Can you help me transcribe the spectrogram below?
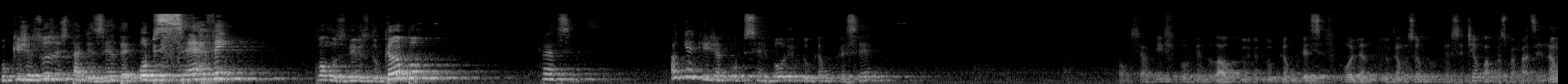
O que Jesus está dizendo é: observem como os lírios do campo crescem. Alguém aqui já observou o lírio do campo crescer? Bom, se alguém ficou vendo lá o lírio do campo crescer, ficou olhando o lírio do campo, você tinha alguma coisa para fazer, não?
